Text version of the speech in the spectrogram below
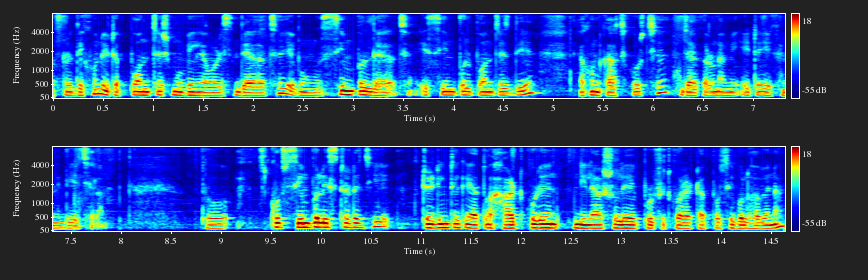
আপনারা দেখুন, এটা পঞ্চাশ মুভিং অ্যাভারেজ দেওয়া আছে এবং সিম্পল দেওয়া আছে। এই সিম্পল পঞ্চাশ দিয়ে এখন কাজ করছে, যার কারণে আমি এটাই এখানে দিয়েছিলাম। তো খুব সিম্পল স্ট্র্যাটেজি ট্রেডিংটাকে এত হার্ড করে নিলে আসলে প্রফিট করাটা পসিবল হবে না।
